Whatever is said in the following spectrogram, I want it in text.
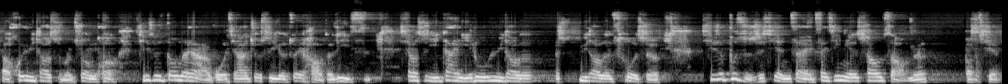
啊会遇到什么状况？其实东南亚国家就是一个最好的例子，像是一带一路遇到的遇到的挫折，其实不只是现在，在今年稍早呢，抱歉。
